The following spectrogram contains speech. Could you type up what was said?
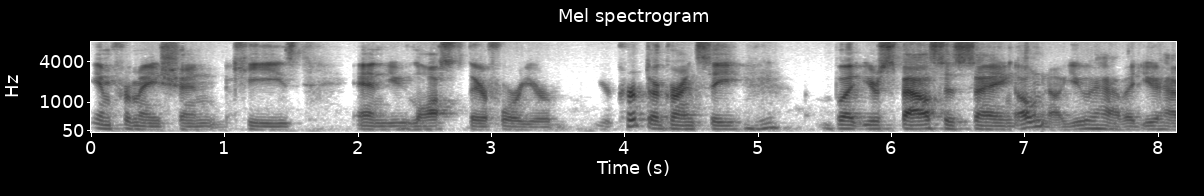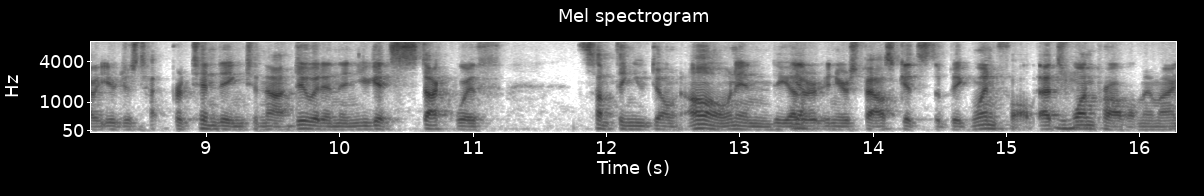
information keys, and you lost therefore your your cryptocurrency Mhm. but your spouse is saying, "Oh no, you have it, you have it." You're just pretending to not do it, and then you get stuck with something you don't own, and the other and your spouse gets the big windfall. That's Mhm. one problem. Am I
